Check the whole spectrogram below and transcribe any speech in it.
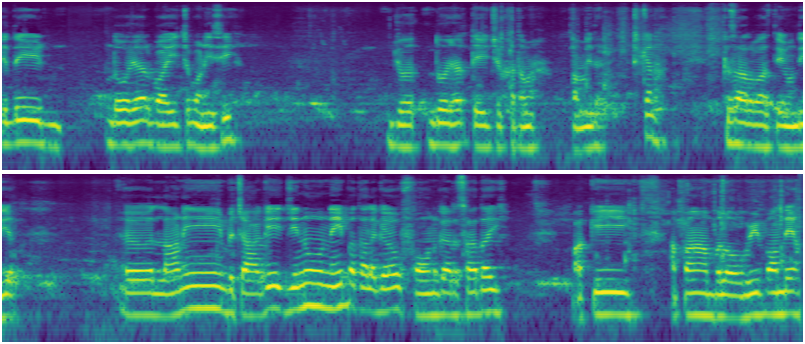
ਇਹਦੀ 2022 ਚ ਬਣੀ ਸੀ। ਜੋ 2023 ਚ ਖਤਮ ਹੈ। ਕੰਮ ਇਹਦਾ, ਠੀਕ ਹੈ ਨਾ? ਕਿਸਾਨ ਵਾਸਤੇ ਆਉਂਦੀ ਆ। ਅਹ ਲਾਣੀ ਬਚਾ ਕੇ ਜਿਹਨੂੰ ਨਹੀਂ ਪਤਾ ਲੱਗਿਆ ਉਹ ਫੋਨ ਕਰ ਸਕਦਾ ਜੀ। ਬਾਕੀ ਆਪਾਂ ਬਲੌਗ ਵੀ ਪਾਉਂਦੇ ਆ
